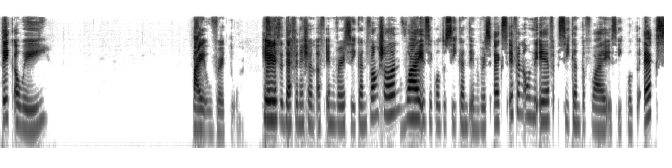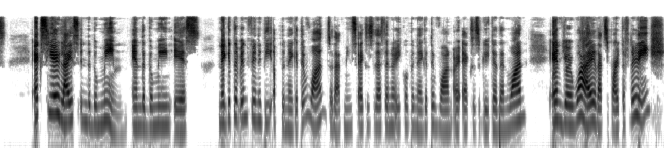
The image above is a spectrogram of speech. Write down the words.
take away pi over 2. Here is the definition of inverse secant function. y is equal to secant inverse x if and only if secant of y is equal to x. x here lies in the domain, and the domain is negative infinity up to negative 1. So that means x is less than or equal to negative 1 or x is greater than 1. And your y, that's part of the range.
